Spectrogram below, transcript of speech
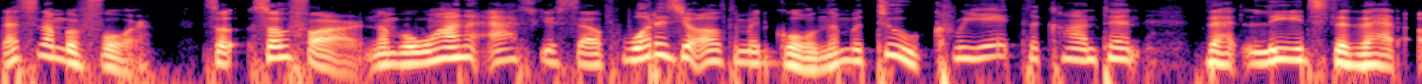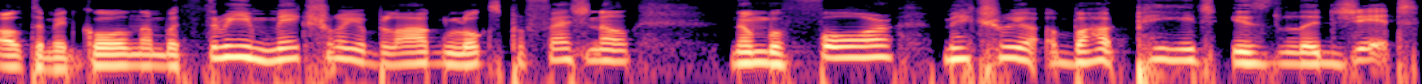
That's number four. So, so far, number one, ask yourself, what is your ultimate goal? Number two, create the content that leads to that ultimate goal. Number three, make sure your blog looks professional. Number four, make sure your about page is legit.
